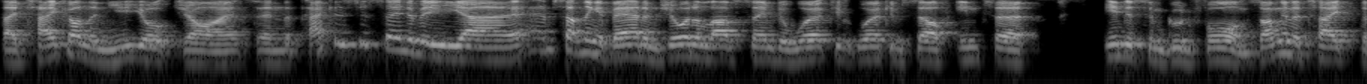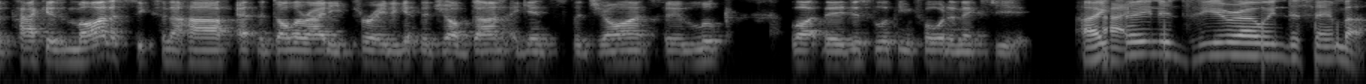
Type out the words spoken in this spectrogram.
they take on the New York Giants, and the Packers just seem to be uh, have something about them. Jordan Love seemed to work work himself into into some good form. So I'm going to take the Packers minus six and a half at the dollar eighty three to get the job done against the Giants, who look like they're just looking forward to next year. Eighteen and zero in December.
